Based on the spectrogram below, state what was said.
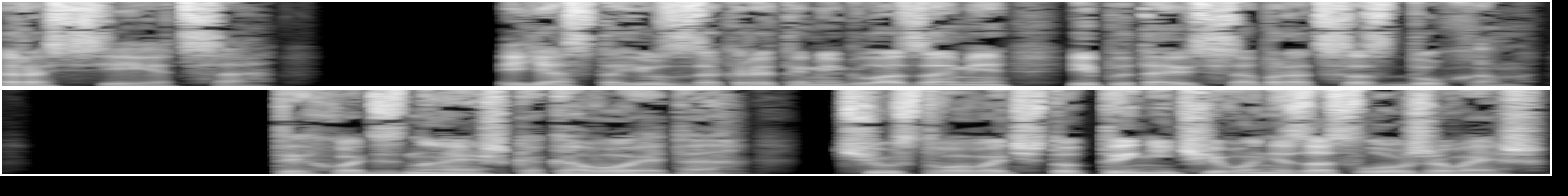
рассеяться. Я стою с закрытыми глазами и пытаюсь собраться с духом. Ты хоть знаешь, каково это — чувствовать, что ты ничего не заслуживаешь?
